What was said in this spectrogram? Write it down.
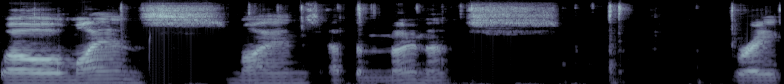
Well, mine's mine's at the moment break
